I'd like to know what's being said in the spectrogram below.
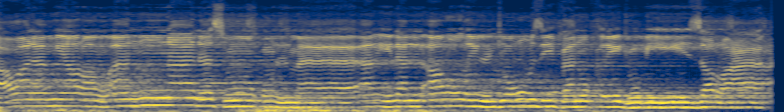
أولم يروا أنا نسوق الماء إلى الأرض الجرز فنخرج به زرعا.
